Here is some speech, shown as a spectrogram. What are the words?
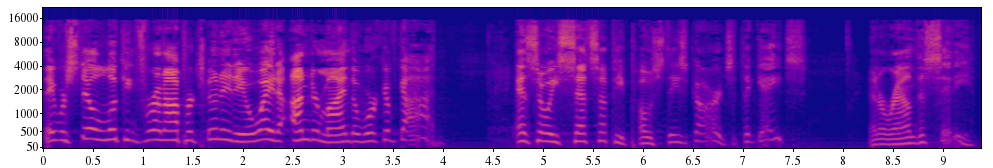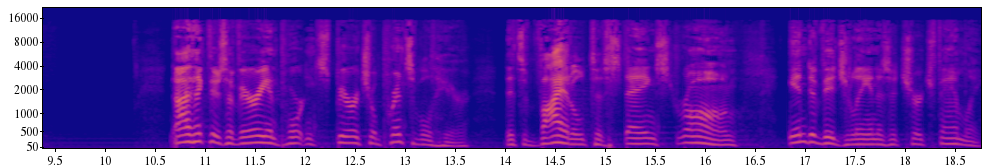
they were still looking for an opportunity a way to undermine the work of God and so he sets up, he posts these guards at the gates and around the city. Now, I think there's a very important spiritual principle here that's vital to staying strong individually and as a church family.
